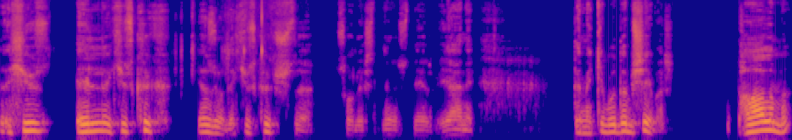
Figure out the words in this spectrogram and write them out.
250-240 yazıyordu. 243 lira sol eşitliğin üstünde yazıyor. Yani demek ki burada bir şey var. Pahalı mı?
